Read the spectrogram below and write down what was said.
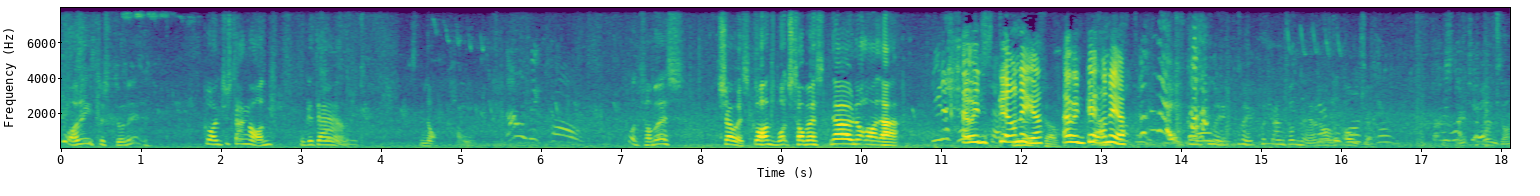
Go on, he's just done it. Go on, just hang on and go down. It's not cold. How's it cold? Come on, Thomas. Show us. Go on, watch Thomas. No, not like that. You don't Owen, get on here. don't. Owen, get on here. No, come here, come here. Put your hands on there and I'll hold you. That's it. Put your hands on.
